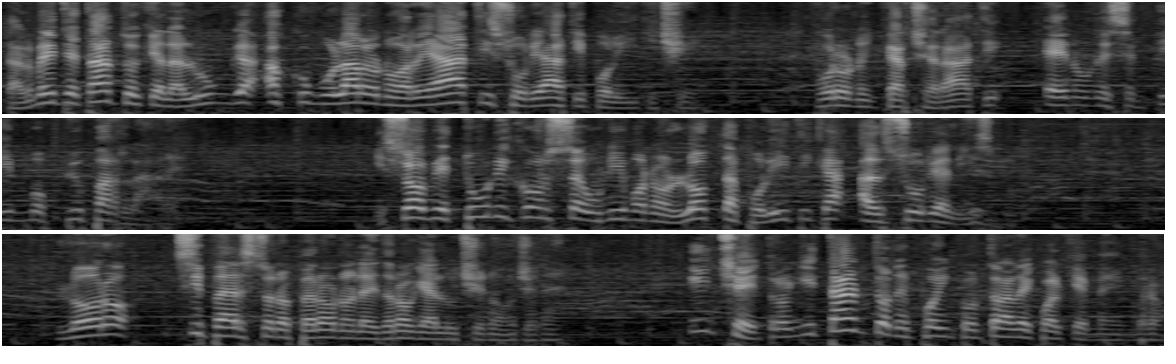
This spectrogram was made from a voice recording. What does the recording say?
Talmente tanto che alla lunga accumularono reati su reati politici. Furono incarcerati e non ne sentimmo più parlare. I Soviet Unicorns univano lotta politica al surrealismo. Loro si persero però nelle droghe allucinogene. In centro ogni tanto ne puoi incontrare qualche membro,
